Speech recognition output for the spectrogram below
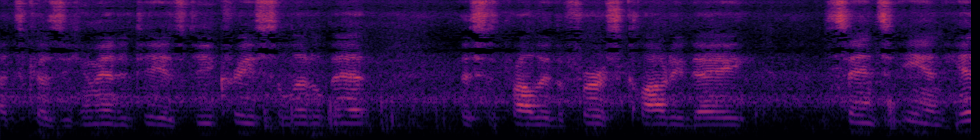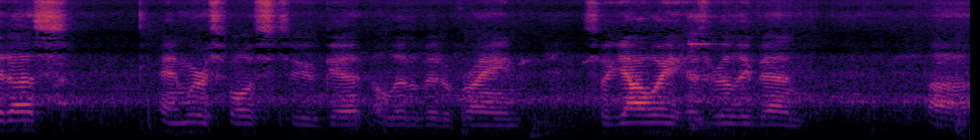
That's because the humidity has decreased a little bit. This is probably the first cloudy day since Ian hit us, and we're supposed to get a little bit of rain. So Yahweh has really been uh,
